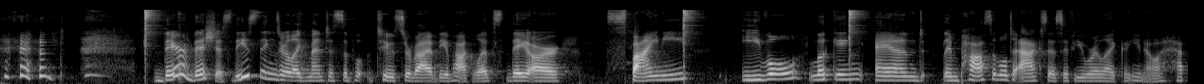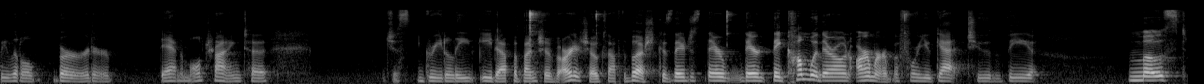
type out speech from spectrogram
and they're vicious. These things are like meant to, to survive the apocalypse. They are spiny, evil looking, and impossible to access if you were like, you know, a happy little bird or animal trying to just greedily eat up a bunch of artichokes off the bush because they're just they're they're they come with their own armor before you get to the most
